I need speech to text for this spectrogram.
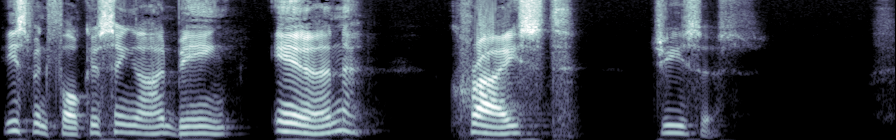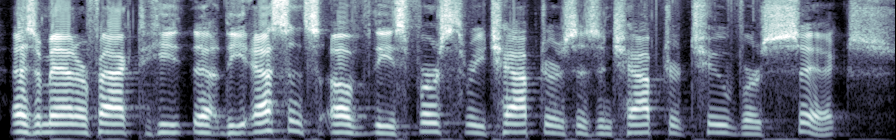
He's been focusing on being in Christ Jesus. As a matter of fact, he, uh, the essence of these first three chapters is in chapter 2, verse 6.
